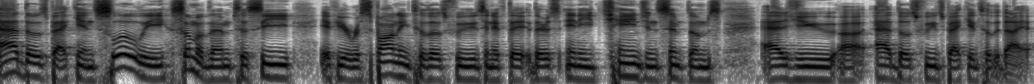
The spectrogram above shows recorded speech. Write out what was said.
add those back in slowly some of them to see if you're responding to those foods and if they, there's any change in symptoms as you uh, add those foods back into the diet.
